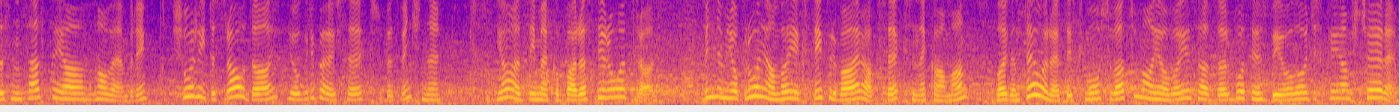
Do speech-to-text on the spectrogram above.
Nu! Jū 26. novembrī. Šorīt es raudāju, jo gribēju seksu, bet viņš ne. Jāatzīmē, ka parasti ir otrādi. Viņam joprojām vajag stipri vairāk seksa nekā man, lai gan teorētiski mūsu vecumā jau vajadzētu darboties bioloģiskajām šķērēm.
